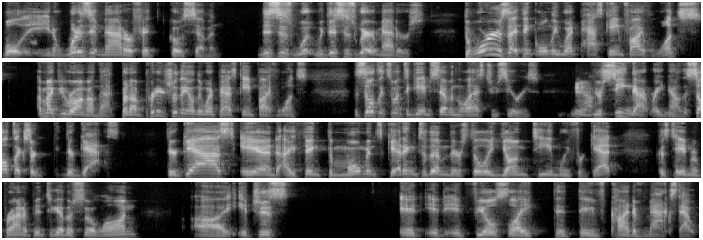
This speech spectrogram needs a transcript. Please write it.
Well, you know, what does it matter if it goes seven? This is what this is where it matters. The Warriors, I think, only went past Game Five once. I might be wrong on that, but I'm pretty sure they only went past Game Five once. The Celtics went to game seven the last two series. Yeah. You're seeing that right now. The Celtics are they're gassed. They're gassed, and I think the moment's getting to them. They're still a young team. We forget because Tatum and Brown have been together so long. Uh, it just it it it feels like that they've kind of maxed out,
